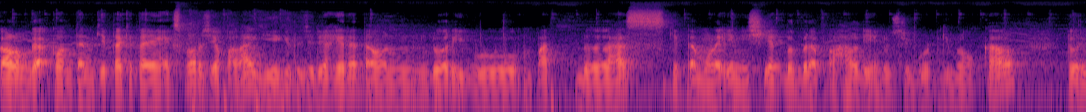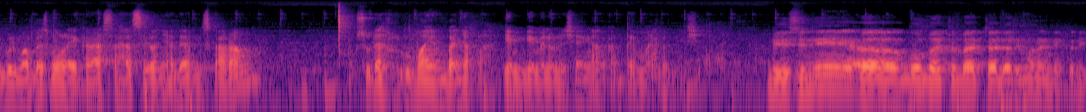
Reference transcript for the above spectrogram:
kalau nggak konten kita kita yang explore siapa lagi gitu jadi akhirnya tahun 2014 kita mulai initiate beberapa hal di industri board game lokal 2015 mulai kerasa hasilnya dan sekarang sudah lumayan banyak lah game-game Indonesia yang ngangkat tema Indonesia Di sini eh, gua baca-baca dari mana nih tadi?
